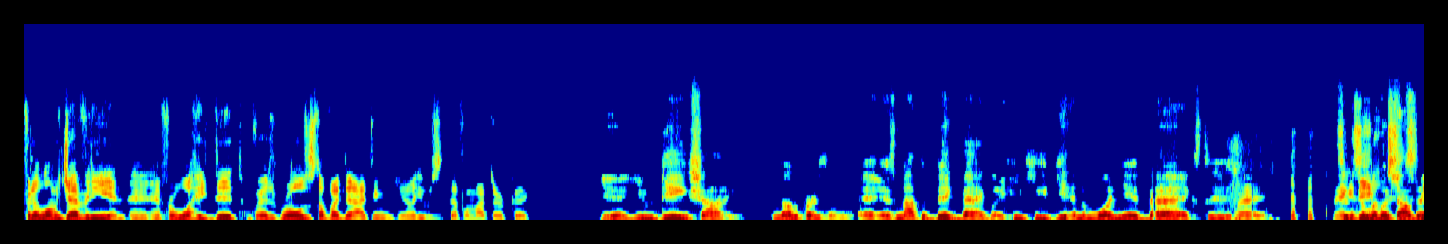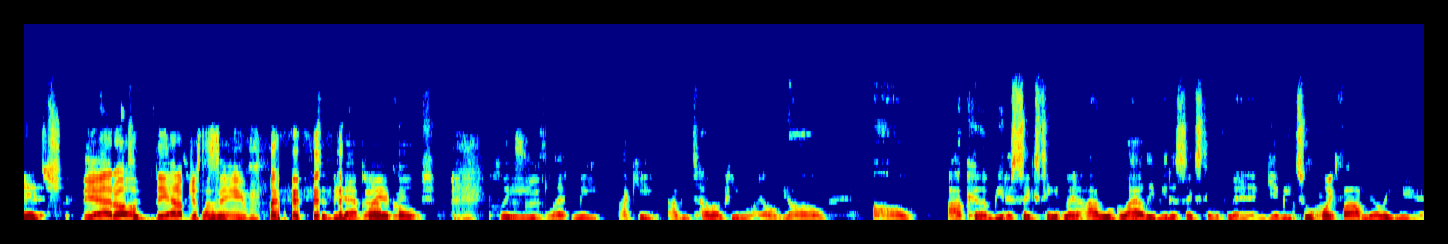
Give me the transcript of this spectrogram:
for the longevity and, and, and for what he did for his roles and stuff like that, I think you know he was definitely my third pick. Yeah, UD shot another person. It's not the big bag, but he keep getting them one year bags to hey. to be what South Beach. They add up. To, they add up just what? the same. to be that player coach, please let me. I keep. I be telling people like, oh yo, oh I couldn't be the 16th man. I will gladly be the 16th man. Give me 2.5 mil a year.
